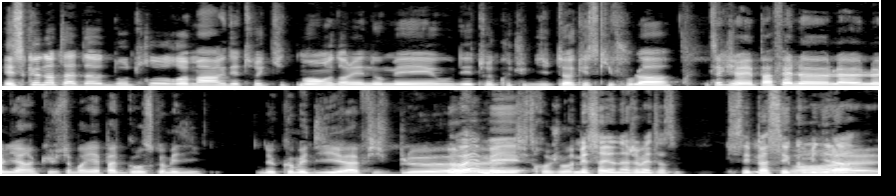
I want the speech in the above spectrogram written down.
Est-ce que tu as d'autres remarques, des trucs qui te manquent dans les nommés ou des trucs où tu te dis, toi, qu'est-ce qu'il fout là? Tu sais que j'avais pas fait le, le- le lien, que justement il n'y a pas de grosse comédie. De comédie à affiche bleue, Ah ouais, euh, mais- titre jaune. Mais ça, il y en a jamais, de toute façon. C'est pas ces Oh, comédies-là. euh,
